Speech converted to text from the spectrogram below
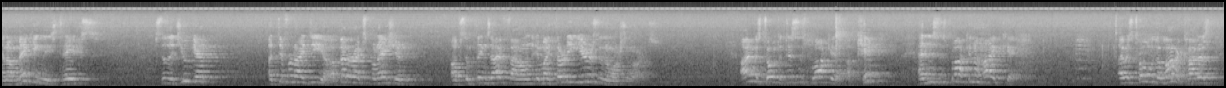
and I'm making these tapes so that you get a different idea, a better explanation of some things I've found in my 30 years in the martial arts. I was told that this is blocking a kick, and this is blocking a high kick. I was told with a lot of katas,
